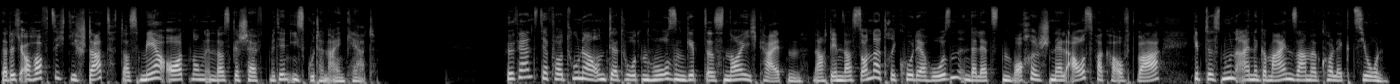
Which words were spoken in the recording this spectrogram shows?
Dadurch erhofft sich die Stadt, dass mehr Ordnung in das Geschäft mit den E-Scootern einkehrt. Für Fans der Fortuna und der Toten Hosen gibt es Neuigkeiten. Nachdem das Sondertrikot der Hosen in der letzten Woche schnell ausverkauft war, gibt es nun eine gemeinsame Kollektion.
